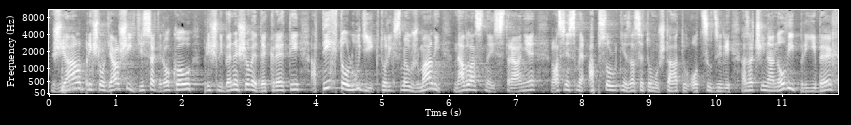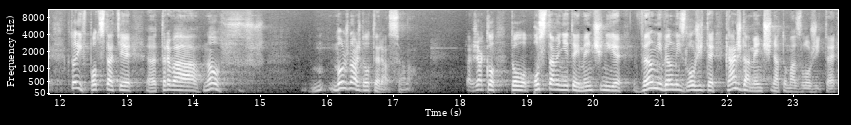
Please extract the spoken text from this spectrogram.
Žiaľ, prišlo ďalších 10 rokov, prišli Benešové dekréty a týchto ľudí, ktorých sme už mali na vlastnej strane, vlastne sme absolútne zase tomu štátu odsudzili a začína nový príbeh, ktorý v podstate e, trvá, no, možno až doteraz. Ano. Takže ako to postavenie tej menšiny je veľmi, veľmi zložité. Každá menšina to má zložité,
